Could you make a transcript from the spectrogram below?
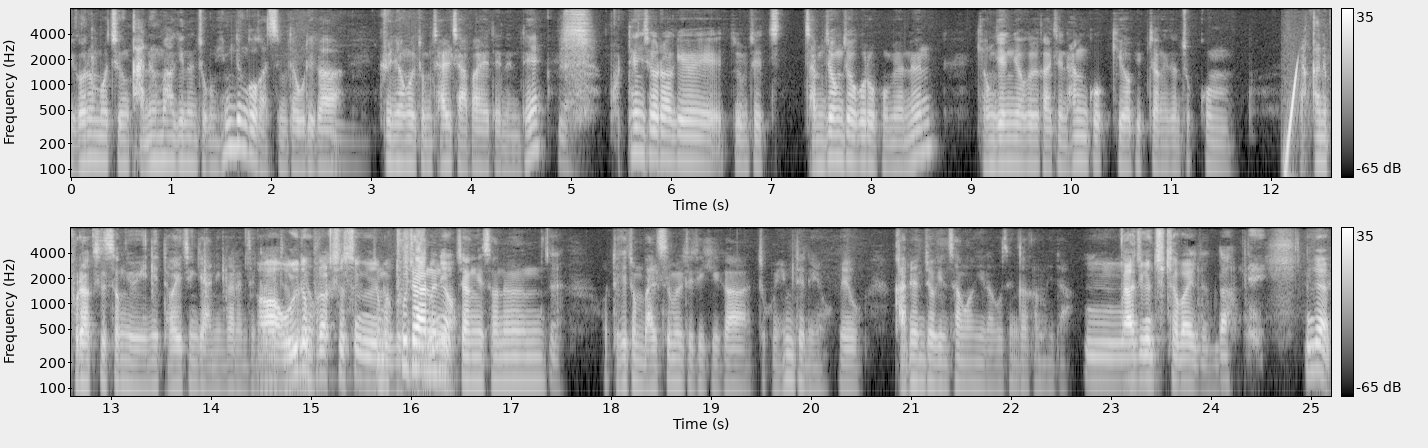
이거는 뭐 지금 가늠하기는 조금 힘든 것 같습니다. 우리가 음, 균형을 좀 잘 잡아야 되는데 네. 포텐셜하게 좀 이제 잠정적으로 보면은 경쟁력을 가진 한국 기업 입장에서는 조금 약간의 불확실성 요인이 더해진 게 아닌가라는 생각이 아 들고요. 오히려 불확실성 요인을 좀 투자하는 보시는군요. 입장에서는 네. 어떻게 좀 말씀을 드리기가 조금 힘드네요. 매우 가변적인 상황이라고 생각합니다. 음, 아직은 지켜봐야 된다. 네. 근데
